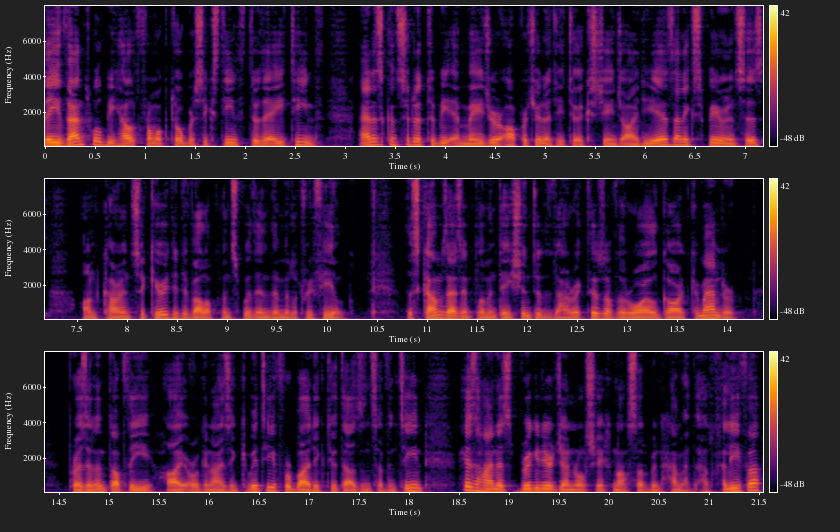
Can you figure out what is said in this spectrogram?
The event will be held from October 16th to the 18th and is considered to be a major opportunity to exchange ideas and experiences on current security developments within the military field. This comes as implementation to the directives of the Royal Guard Commander. President of the High Organizing Committee for BIDEC 2017, His Highness Brigadier General Sheikh Nasser bin Hamad Al Khalifa,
